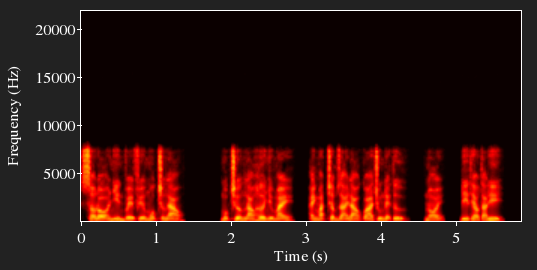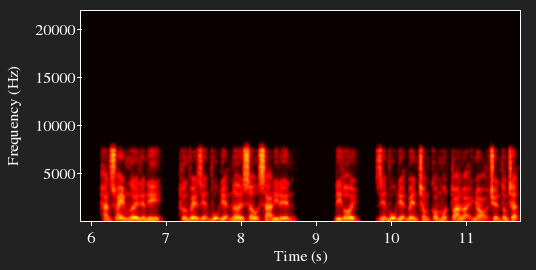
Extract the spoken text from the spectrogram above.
sau đó nhìn về phía một trưởng lão. Một trưởng lão hơi nhũ mày, ánh mắt chậm rãi đảo qua chúng đệ tử, nói, đi theo ta đi. Hắn xoay người liền đi, hướng về diễn vũ điện nơi sâu xa đi đến. Đi thôi, diễn vũ điện bên trong có một tòa loại nhỏ truyền thống trận,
